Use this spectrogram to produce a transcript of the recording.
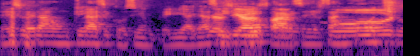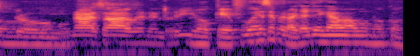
Eso era un clásico siempre. Y allá se iba para hacer sancocho, sancocho, un asado en el río. lo que fuese, pero allá llegaba uno con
